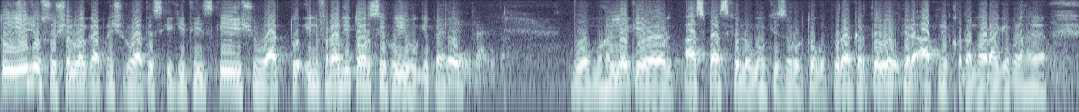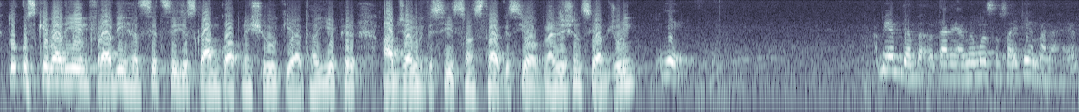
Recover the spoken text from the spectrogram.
तो ये जो सोशल वर्क आपने शुरुआत इसकी की थी इसकी शुरुआत तो इनफरादी तौर से हुई होगी पहले। वो मोहल्ले के और आसपास के लोगों की ज़रूरतों को पूरा करते हुए फिर आपने कदम और आगे बढ़ाया। तो उसके बाद ये इनफरादी हैसियत से जिस काम को आपने शुरू किया था ये फिर आप जाकर किसी संस्था किसी ऑर्गेनाइजेशन से आप जुड़ी? जी। अभी हम बता रहे हैं सोसाइटी हमारा है।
